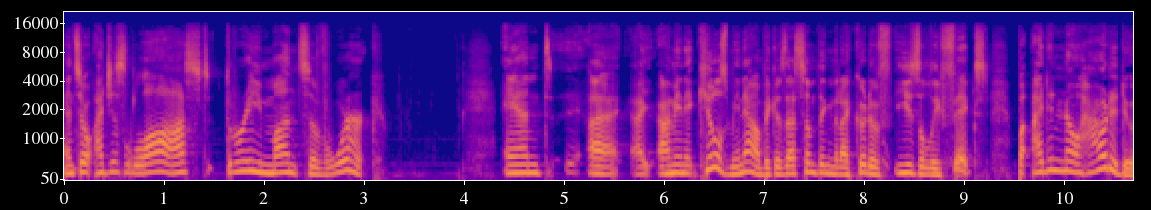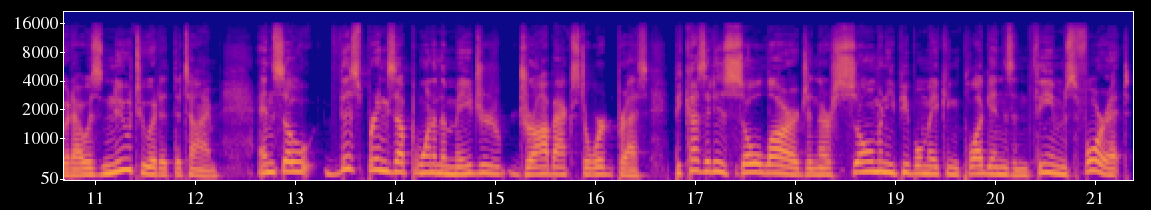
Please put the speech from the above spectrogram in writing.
And so I just lost three months of work. And uh, I, I mean, it kills me now because that's something that I could have easily fixed, but I didn't know how to do it. I was new to it at the time. And so this brings up one of the major drawbacks to WordPress because it is so large and there are so many people making plugins and themes for it.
